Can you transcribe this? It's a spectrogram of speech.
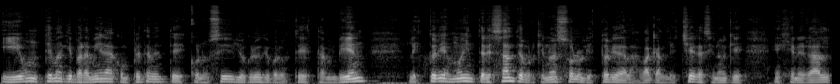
Y es un tema que para mí era completamente desconocido, yo creo que para ustedes también. La historia es muy interesante porque no es solo la historia de las vacas lecheras, sino que en general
